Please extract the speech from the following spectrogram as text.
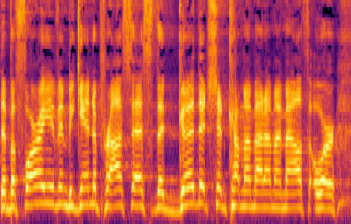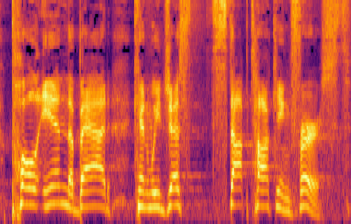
That before I even begin to process the good that should come out of my mouth or pull in the bad, can we just stop talking first?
